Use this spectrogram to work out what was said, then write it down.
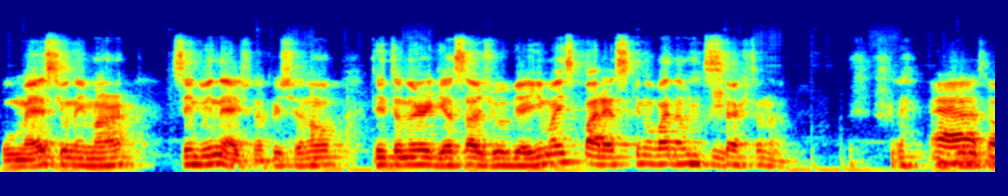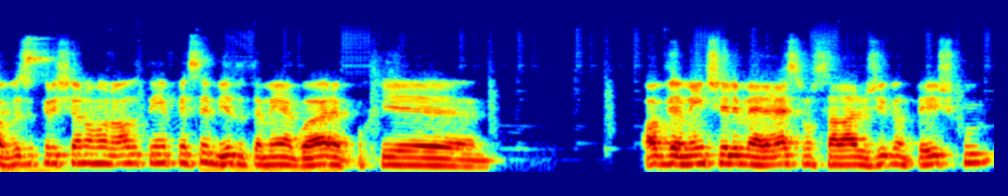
O Messi e o Neymar sendo inédito, né? O Cristiano tentando erguer essa Juve aí, mas parece que não vai dar muito certo, não. É, talvez o Cristiano Ronaldo tenha percebido também agora, porque obviamente ele merece um salário gigantesco,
